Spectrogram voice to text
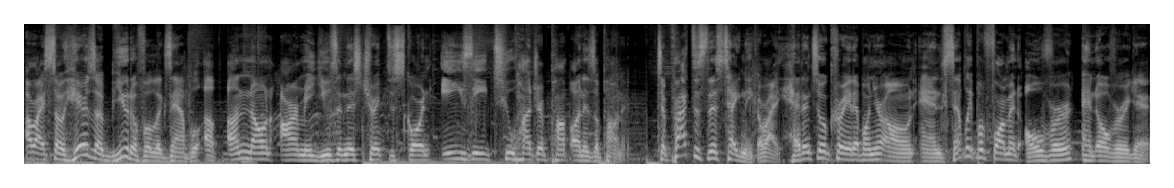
Alright, so here's a beautiful example of Unknown Army using this trick to score an easy 200 pump on his opponent. To practice this technique, all right, head into a creative on your own and simply perform it over and over again.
